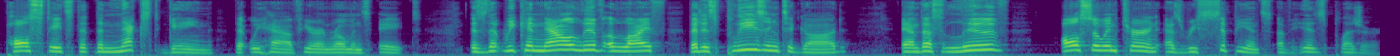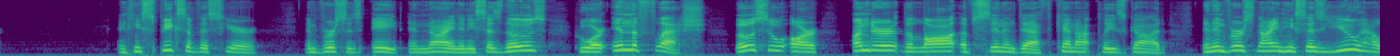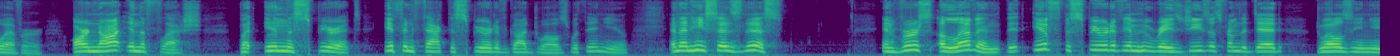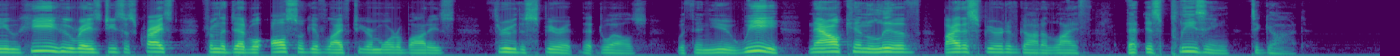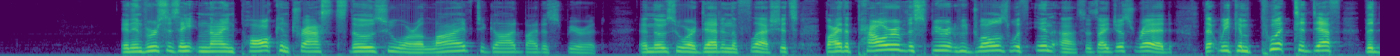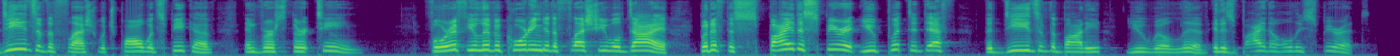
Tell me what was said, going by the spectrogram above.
Paul states that the next gain that we have here in Romans 8 is that we can now live a life that is pleasing to God and thus live also in turn as recipients of his pleasure. And he speaks of this here in verses 8 and 9. And he says, Those who are in the flesh, those who are under the law of sin and death, cannot please God. And in verse 9, he says, You, however, are not in the flesh, but in the Spirit, if in fact the Spirit of God dwells within you. And then he says this in verse 11 that if the Spirit of him who raised Jesus from the dead dwells in you, he who raised Jesus Christ from the dead will also give life to your mortal bodies through the Spirit that dwells within you. We now can live by the Spirit of God a life that is pleasing to God. And in verses 8 and 9, Paul contrasts those who are alive to God by the Spirit and those who are dead in the flesh. It's by the power of the Spirit who dwells within us, as I just read, that we can put to death the deeds of the flesh, which Paul would speak of in verse 13. For if you live according to the flesh, you will die. But if the, by the Spirit you put to death the deeds of the body, you will live. It is by the Holy Spirit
